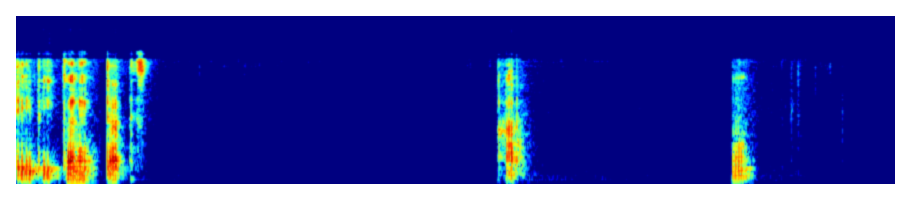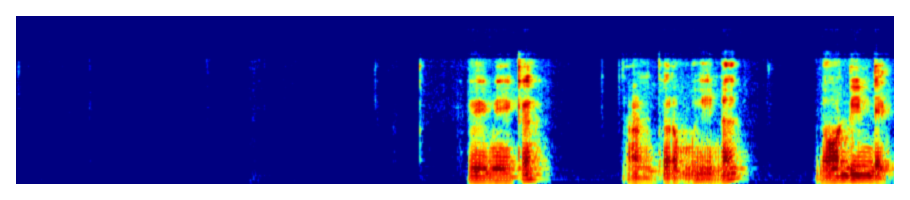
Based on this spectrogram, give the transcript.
db connected හරි මේක රන් කරමු එහෙනම් node index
